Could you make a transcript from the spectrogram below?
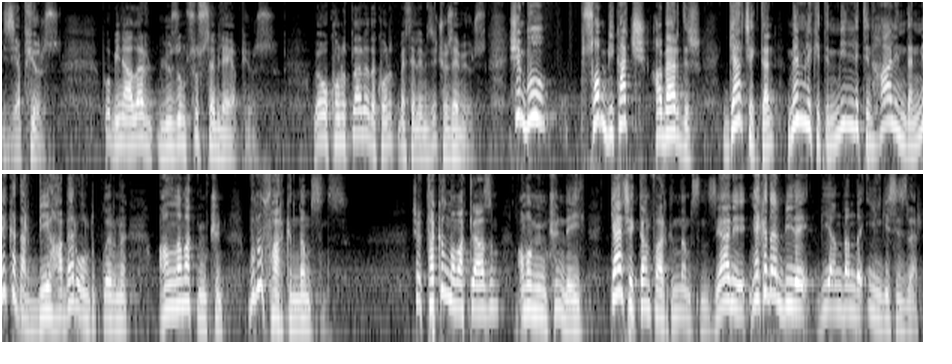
Biz yapıyoruz. Bu binalar lüzumsuzsa bile yapıyoruz. Ve o konutlarla da konut meselemizi çözemiyoruz. Şimdi bu son birkaç haberdir. Gerçekten memleketin, milletin halinden ne kadar bir haber olduklarını anlamak mümkün. Bunun farkında mısınız? Şimdi takılmamak lazım ama mümkün değil. Gerçekten farkında mısınız? Yani ne kadar bir de bir yandan da ilgisizler.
